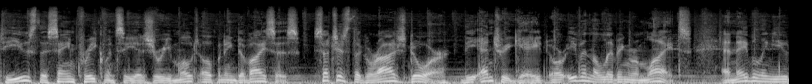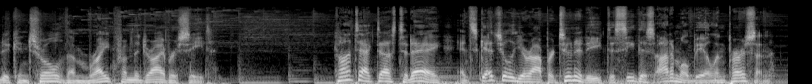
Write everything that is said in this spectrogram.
to use the same frequency as your remote opening devices, such as the garage door, the entry gate, or even the living room lights, enabling you to control them right from the driver's seat. Contact us today and schedule your opportunity to see this automobile in person.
